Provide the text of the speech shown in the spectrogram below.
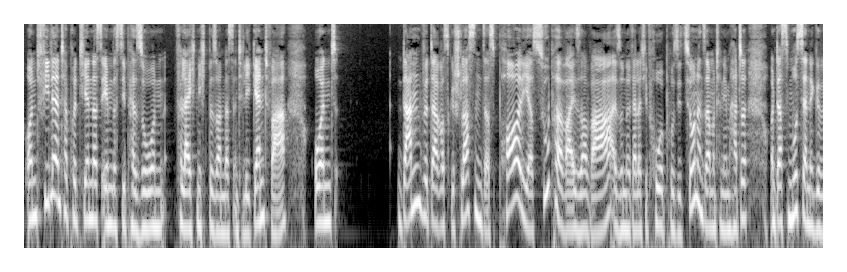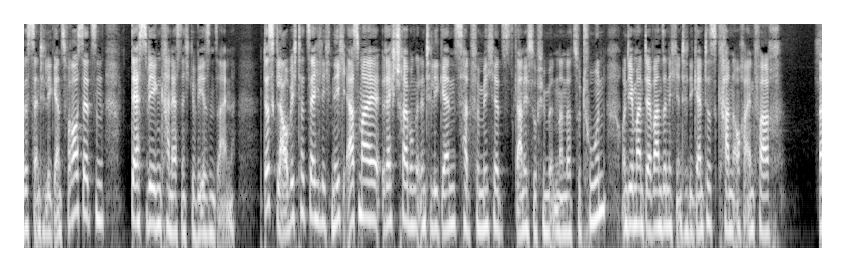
Und viele interpretieren das eben, dass die Person vielleicht nicht besonders intelligent war. Und dann wird daraus geschlossen, dass Paul ja Supervisor war, also eine relativ hohe Position in seinem Unternehmen hatte. Und das muss ja eine gewisse Intelligenz voraussetzen. Deswegen kann er es nicht gewesen sein. Das glaube ich tatsächlich nicht. Erstmal, Rechtschreibung und Intelligenz hat für mich jetzt gar nicht so viel miteinander zu tun. Und jemand, der wahnsinnig intelligent ist, kann auch einfach äh,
